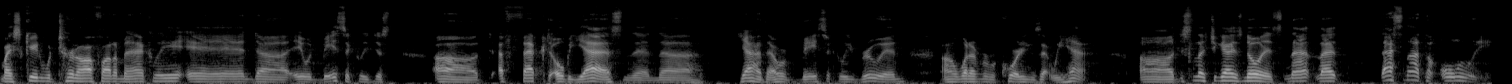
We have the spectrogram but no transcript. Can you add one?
my screen would turn off automatically, and uh, it would basically just uh, affect OBS, and then yeah, that would basically ruin whatever recordings that we had. Uh, just to let you guys know, it's not that that's not the only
